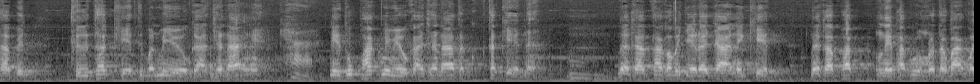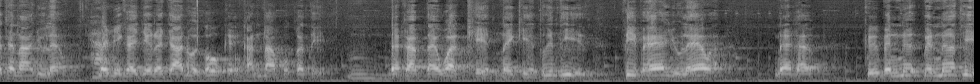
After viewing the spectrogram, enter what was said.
ถ้าเป็นคือถ้าเขตที่มันไม่มีโอกาสชนะไงค่ะ นี่ทุกพักไม่มีโอกาสชนะทั้งทั้งเขตนะนะครับ ถ้าเขาไปเจรจาในเขตนะครับพักในพักร่วมรัฐบาลก็ชนะอยู่แล้ว ค่ะ ไม่มีใครเจรจาด้วยก็แข่งขันตามปกตินะครับ แต่ว่าเขตในเขตพื้นที่ที่แพ้อยู่แล้วอะ นะครับคือเป็นเนื้อเป็นเนื้อที่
